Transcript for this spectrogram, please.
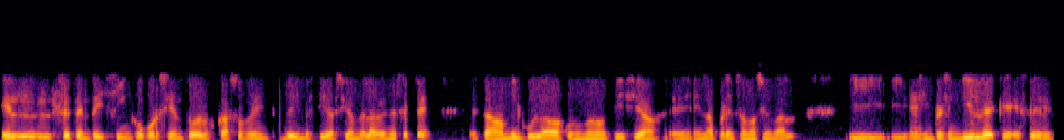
el 75% de los casos de, investigación de la BNCP estaban vinculados con una noticia eh, en la prensa nacional y, y, es imprescindible que ese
